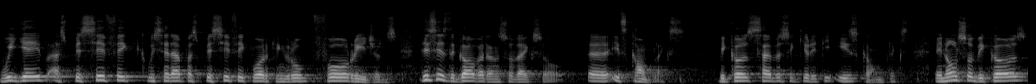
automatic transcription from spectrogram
we gave a specific, we set up a specific working group for regions. This is the governance of ECSO. Uh, it's complex because cybersecurity is complex. And also because,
